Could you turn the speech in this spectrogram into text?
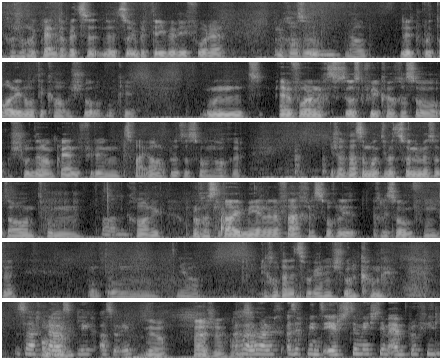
ich habe schon gelernt, aber jetzt nicht so übertrieben wie vorher. Und ich habe so, ja, nicht brutale Noten gehabt, aber schon okay. Und eben vorher habe ich so das Gefühl gehabt, ich habe so stundenlang gelernt für ein zweieinhalb oder so und nachher ist halt diese Motivation nicht mehr so da und darum keine Ahnung. Und ich habe es halt auch in mehreren Fächern so ein bisschen, ein bisschen so empfunden. Und darum, ja, ich habe dann nicht so gerne in die Schule gegangen. Das habe ich genau Okay. das gleiche. Ah, sorry. Ja, nein, ist eigentlich Also, ich, also ich bin das erste Semester im M-Profil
